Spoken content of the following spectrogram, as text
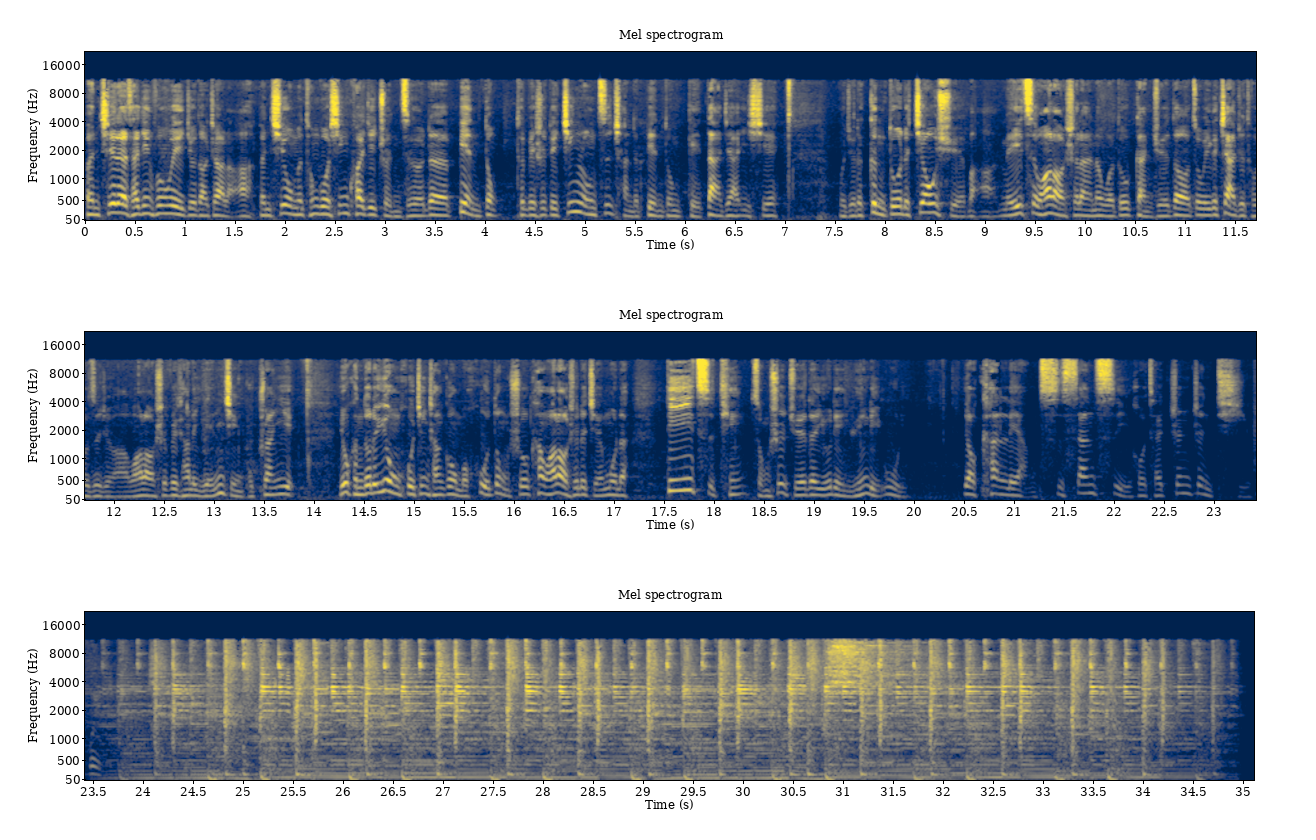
本期的财经风味就到这儿了啊！本期我们通过新会计准则的变动，特别是对金融资产的变动，给大家一些。我觉得更多的教学吧啊，每一次王老师来呢，我都感觉到作为一个价值投资者啊，王老师非常的严谨和专业。有很多的用户经常跟我们互动，说看王老师的节目呢，第一次听总是觉得有点云里雾里，要看两次、三次以后才真正体会。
